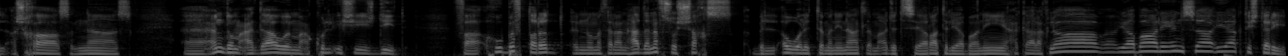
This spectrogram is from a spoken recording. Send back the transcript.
الأشخاص الناس آه، عندهم عداوة مع كل إشي جديد. فهو بيفترض إنه مثلا هذا نفسه الشخص بالأول الثمانينات لما أجت السيارات اليابانية حكى لك لا ياباني انسى إياك تشتريه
